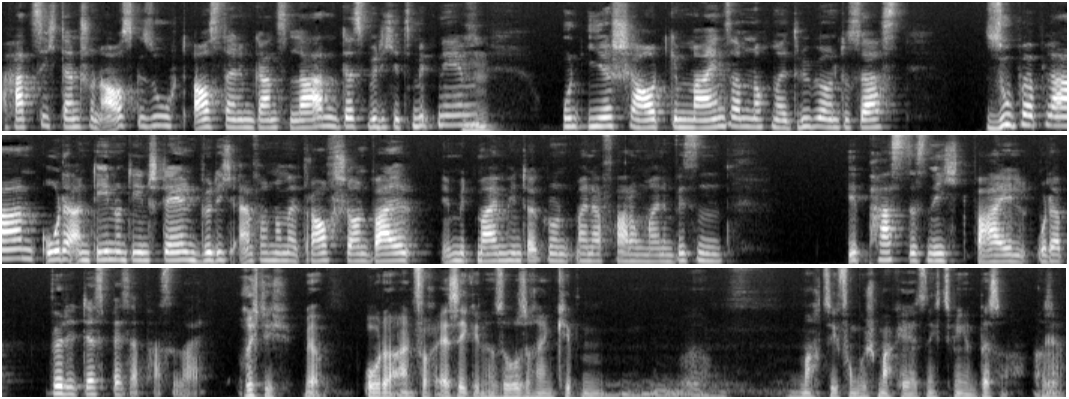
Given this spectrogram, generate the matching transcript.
hat sich dann schon ausgesucht aus deinem ganzen Laden, das würde ich jetzt mitnehmen. Mhm. Und ihr schaut gemeinsam nochmal drüber und du sagst, super Plan oder an den und den Stellen würde ich einfach nochmal draufschauen, weil mit meinem Hintergrund, meiner Erfahrung, meinem Wissen passt es nicht, weil oder würde das besser passen, weil. Richtig, ja. Oder einfach Essig in der Soße reinkippen, äh, macht sie vom Geschmack her jetzt nicht zwingend besser. Also ja.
